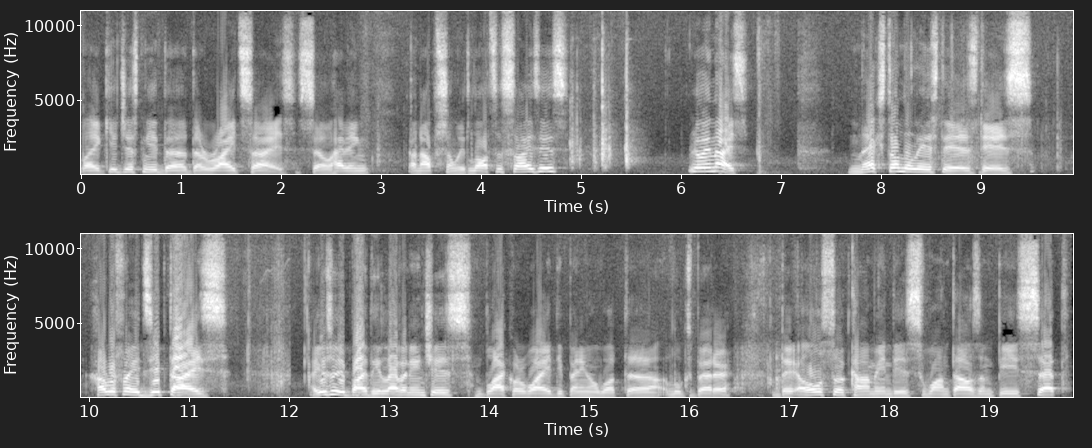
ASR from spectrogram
Like you just need the, the right size. So having an option with lots of sizes. Really nice. Next on the list is this Harbor Freight zip ties. I usually buy the 11 inches, black or white, depending on what uh, looks better. They also come in this 1000 piece set.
